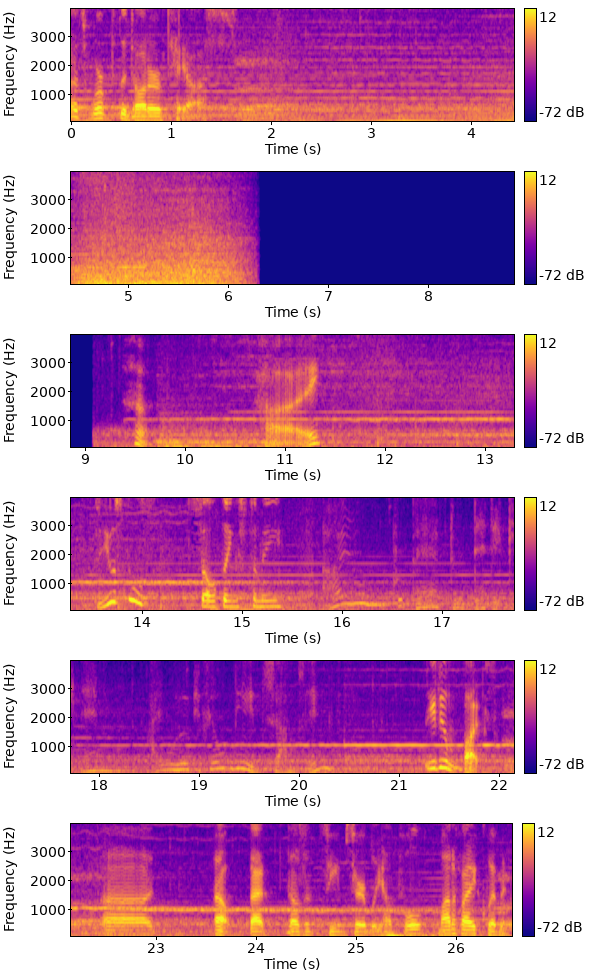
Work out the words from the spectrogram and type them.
Let's warp to the Daughter of Chaos. Huh. Hi. Do you still sell things to me? Are you prepared to dedicate them? I will if you need something? You do buys. Uh, oh, that doesn't seem terribly helpful. Modify equipment.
